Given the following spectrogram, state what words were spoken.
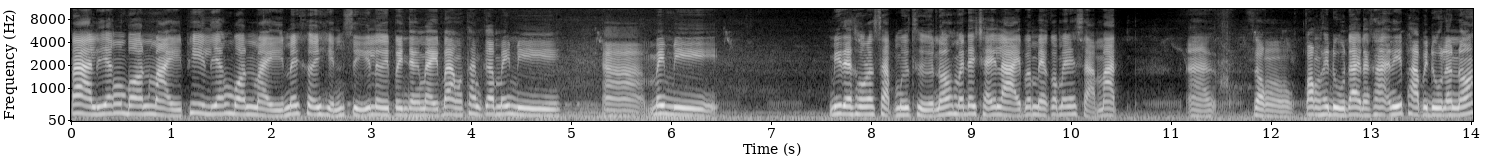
ป้าเลี้ยงบอลใหม่ พี่เลี้ยงบอลใหม่ ไม่เคยเห็นสีเลยเป็นอย่างไรบ้างท่านก็ไม่มีอ่าไม่มี มีแต่โทรศัพท์มือถือเนาะไม่ได้ใช้ไลน์ป้าแมวก็ไม่ได้สามารถอ่าส่องกล้องให้ดูได้นะคะ อันนี้พาไปดูแล้วเนาะ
